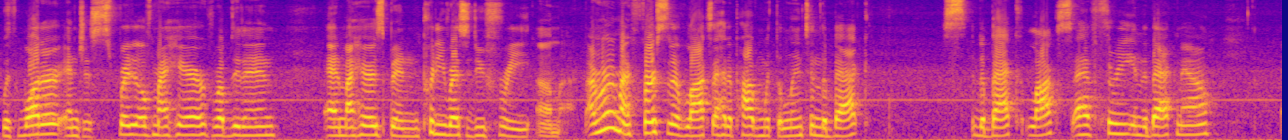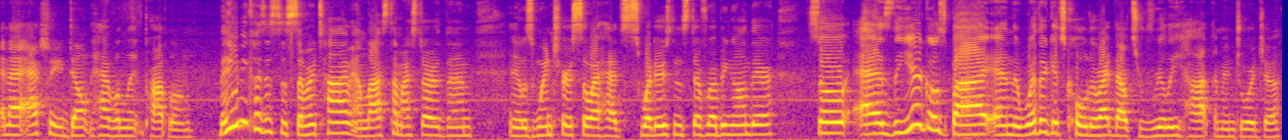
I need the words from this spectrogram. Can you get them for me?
with water and just sprayed it over my hair, rubbed it in, and my hair has been pretty residue free. Um, I remember my first set of locks, I had a problem with the lint in the back the back locks. I have three in the back now, and I actually don't have a lint problem. Maybe because it's the summertime, and last time I started them, and it was winter, so I had sweaters and stuff rubbing on there. So as the year goes by and the weather gets colder, right now it's really hot. I'm in Georgia.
